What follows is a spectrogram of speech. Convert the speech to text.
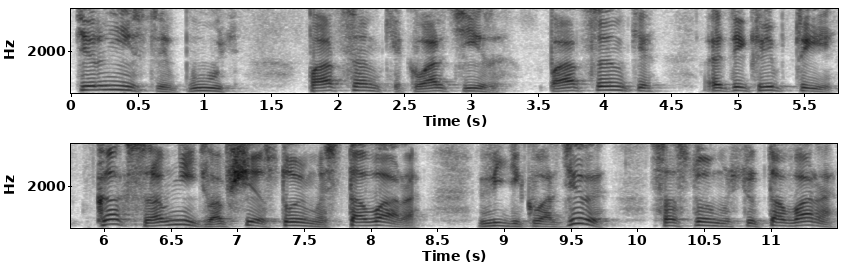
тернистый путь по оценке квартиры, по оценке этой крипты. Как сравнить вообще стоимость товара в виде квартиры со стоимостью товара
